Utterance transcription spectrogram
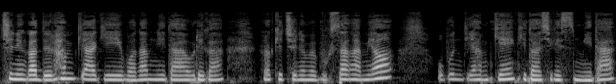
주님과 늘 함께하기 원합니다. 우리가 그렇게 주님을 묵상하며 5분 뒤에 함께 기도하시겠습니다.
